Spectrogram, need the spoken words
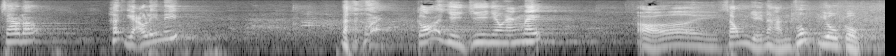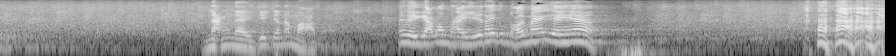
Sao đâu hết gạo lấy nếp. Có gì chia nhau ăn nấy ơi, sống vậy nó hạnh phúc vô cùng. Nặng nề chi cho nó mệt. Mấy vị gặp ông thầy vậy thấy cũng thoải mái ghê ha.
